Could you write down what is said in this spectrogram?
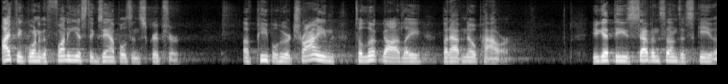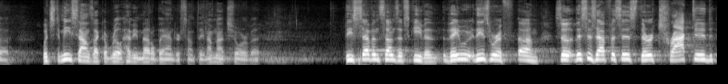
I think, one of the funniest examples in Scripture of people who are trying to look godly but have no power. You get these seven sons of Sceva, which to me sounds like a real heavy metal band or something. I'm not sure, but these seven sons of Sceva, they were, these were, um, so this is Ephesus. They're attracted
